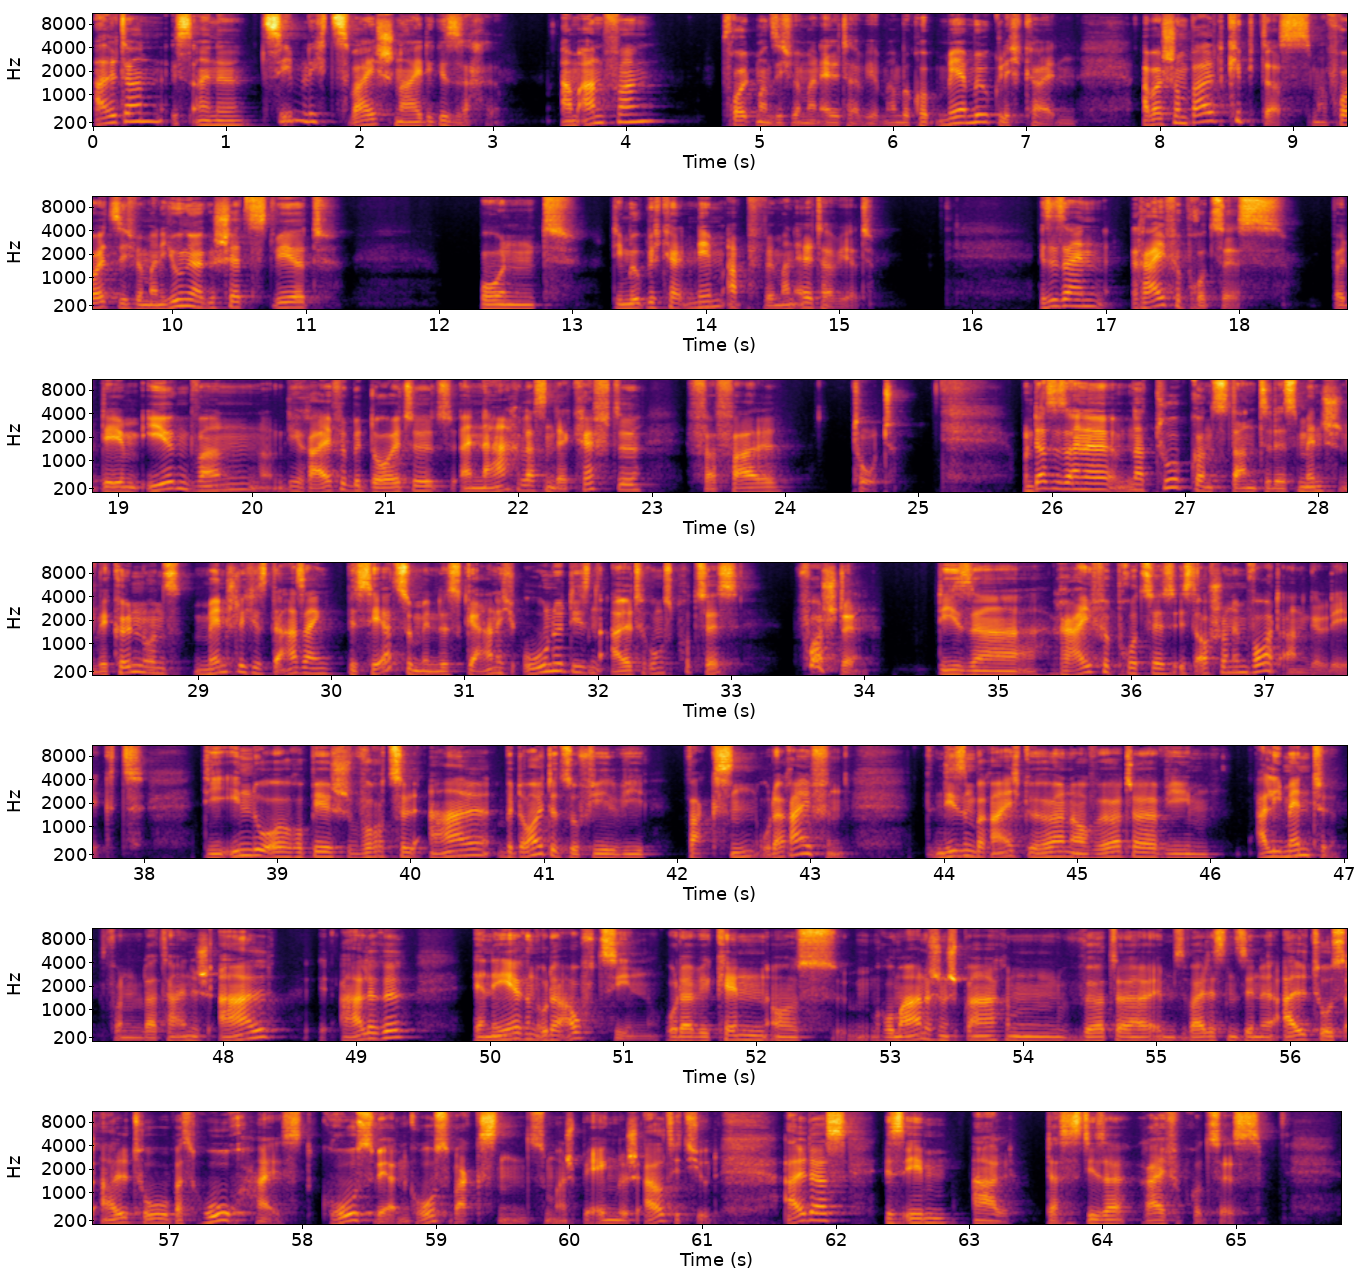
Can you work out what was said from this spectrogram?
Altern ist eine ziemlich zweischneidige Sache. Am Anfang freut man sich, wenn man älter wird. Man bekommt mehr Möglichkeiten. Aber schon bald kippt das. Man freut sich, wenn man jünger geschätzt wird. Und die Möglichkeiten nehmen ab, wenn man älter wird. Es ist ein Reifeprozess, bei dem irgendwann die Reife bedeutet ein Nachlassen der Kräfte, Verfall, Tod. Und das ist eine Naturkonstante des Menschen. Wir können uns menschliches Dasein bisher zumindest gar nicht ohne diesen Alterungsprozess vorstellen. Dieser Reifeprozess ist auch schon im Wort angelegt. Die indoeuropäische Wurzel al bedeutet so viel wie wachsen oder reifen. In diesem Bereich gehören auch Wörter wie Alimente, von lateinisch al, alere, ernähren oder aufziehen. Oder wir kennen aus romanischen Sprachen Wörter im weitesten Sinne altus, alto, was hoch heißt, groß werden, groß wachsen, zum Beispiel Englisch altitude. All das ist eben al. Das ist dieser Reifeprozess.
